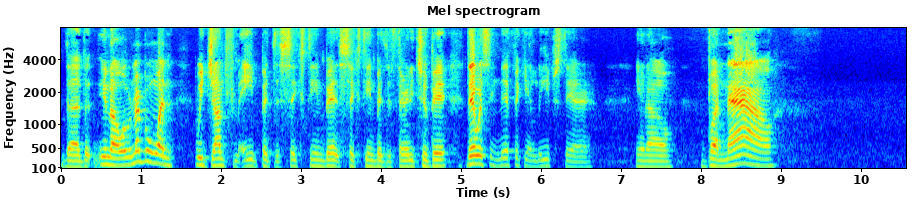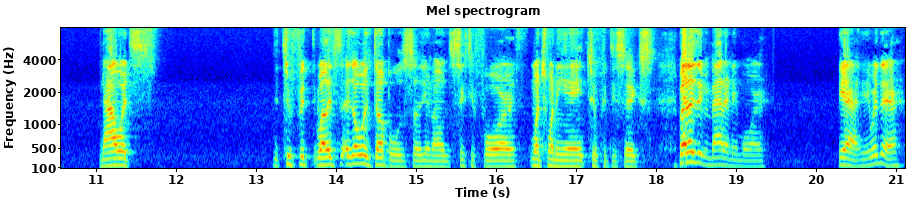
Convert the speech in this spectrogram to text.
The, the you know remember when we jumped from 8-bit to 16-bit, 16-bit to 32-bit? There were significant leaps there, you know. But now, now it's the 250 well it's, it's always doubles so you know 64 128 256 but it doesn't even matter anymore yeah we're there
